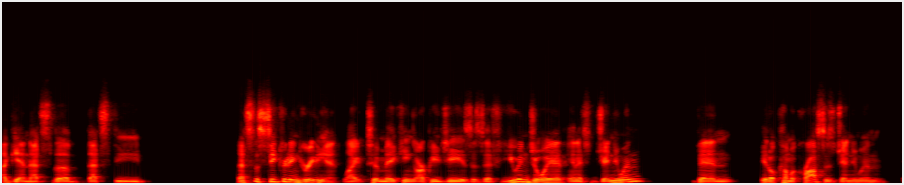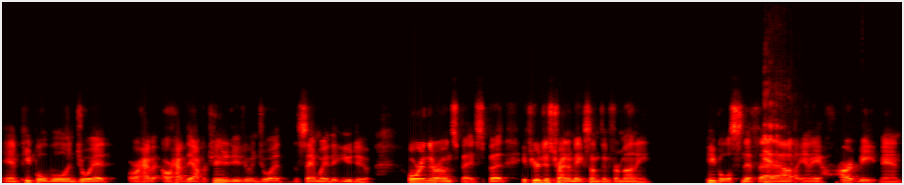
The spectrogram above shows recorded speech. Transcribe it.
again that's the that's the that's the secret ingredient like to making RPGs is if you enjoy it and it's genuine, then it'll come across as genuine and people will enjoy it or have it or have the opportunity to enjoy it the same way that you do or in their own space. But if you're just trying to make something for money, people will sniff that yeah. out in a heartbeat, man.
